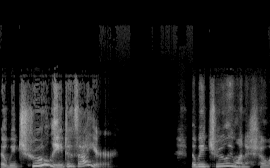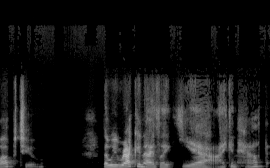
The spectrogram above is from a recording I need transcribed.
that we truly desire, that we truly want to show up to, that we recognize, like, yeah, I can have that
